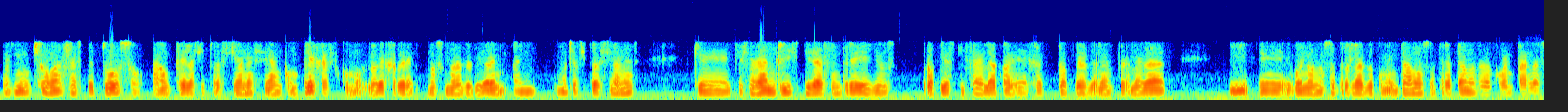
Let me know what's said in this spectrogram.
pues mucho más respetuoso aunque las situaciones sean complejas como lo deja ver no se me olvidar hay muchas situaciones que, que se dan ríspidas entre ellos propias quizá de la pareja propias de la enfermedad y eh, bueno nosotros las documentamos o tratamos de documentarlas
